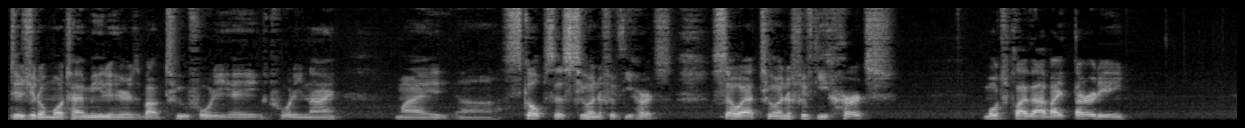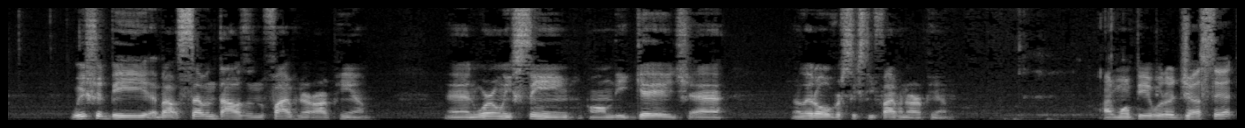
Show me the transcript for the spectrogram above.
digital multimeter here is about 248, 49. My uh, scope says 250 hertz. So at 250 hertz, multiply that by 30, we should be about 7,500 RPM. And we're only seeing on the gauge at a little over 6,500 RPM. I won't be able to adjust it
